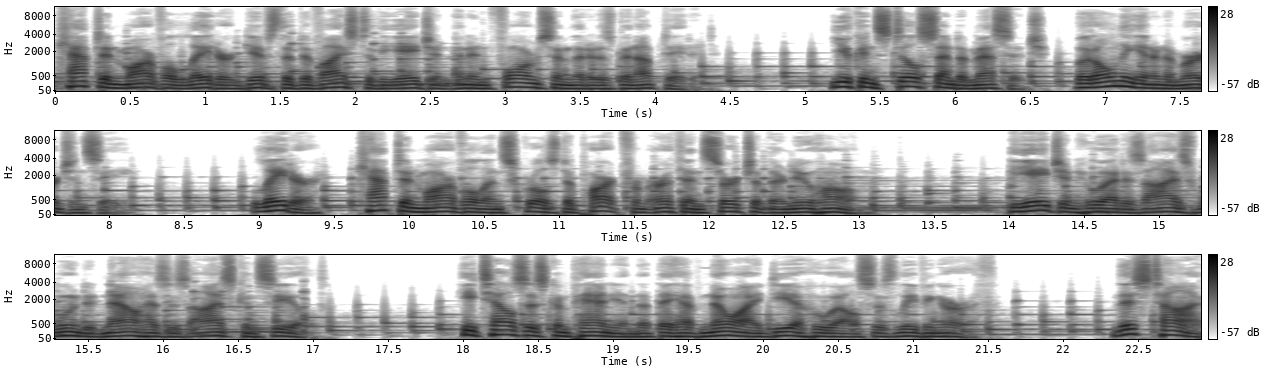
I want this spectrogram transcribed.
Captain Marvel later gives the device to the agent and informs him that it has been updated. You can still send a message, but only in an emergency. Later, Captain Marvel and Skrulls depart from Earth in search of their new home. The agent who had his eyes wounded now has his eyes concealed. He tells his companion that they have no idea who else is leaving Earth. This time,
